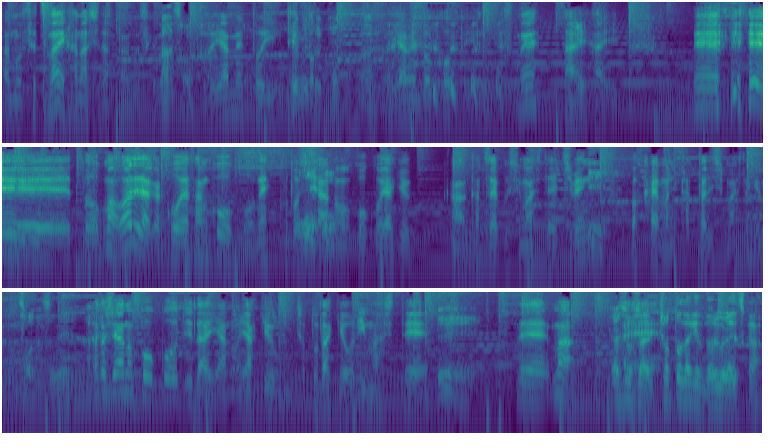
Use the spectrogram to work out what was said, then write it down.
あの、切ない話だったんですけど、あそうちょっとやめといてと。やめとこう。っていうやつですね。はいはい。えーえーっと、まあ、我らが高野山高校ね、今年、あの、高校野球、あ活躍しまして、智弁ええ。和歌山に勝ったりしましたけれども、そうですね。はい、私、あの、高校時代、あの、野球部にちょっとだけおりまして、えで、まあ、えあそうそう、ええちょっとだけどれぐらいですか？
